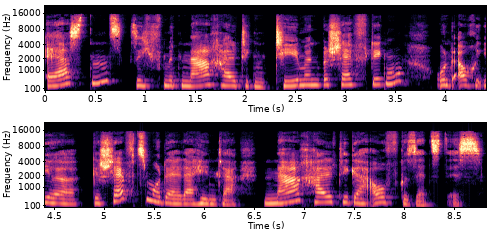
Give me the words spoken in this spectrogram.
erstens sich mit nachhaltigen Themen beschäftigen und auch ihr Geschäftsmodell dahinter nachhaltiger aufgesetzt ist.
